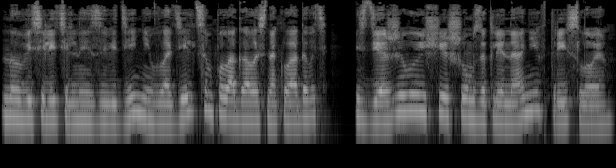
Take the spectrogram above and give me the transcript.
Но увеселительные заведения владельцам полагалось накладывать сдерживающие шум заклинания в три слоя.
